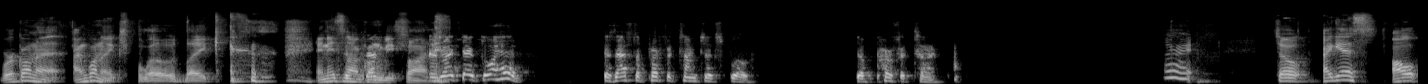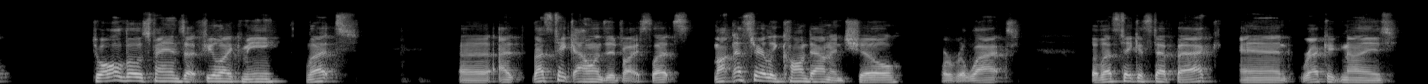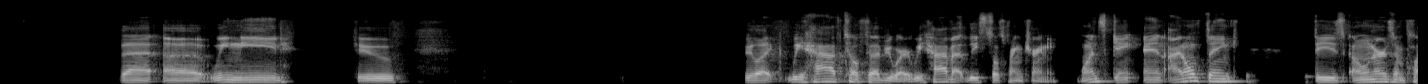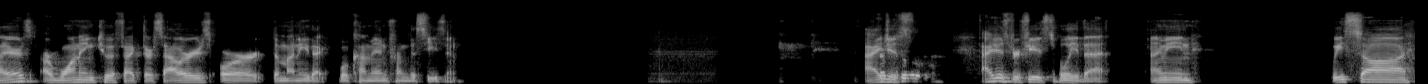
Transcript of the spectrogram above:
We're gonna, I'm gonna explode, like, and it's not going to be fun. And right there, go ahead because that's the perfect time to explode. The perfect time. All right. So I guess all to all those fans that feel like me, let's uh I, let's take Alan's advice. Let's not necessarily calm down and chill or relax, but let's take a step back and recognize that uh we need to be like, we have till February. We have at least till spring training. Once game, and I don't think these owners and players are wanting to affect their salaries or the money that will come in from the season. I just I just refuse to believe that. I mean, we saw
